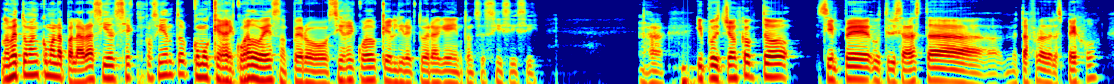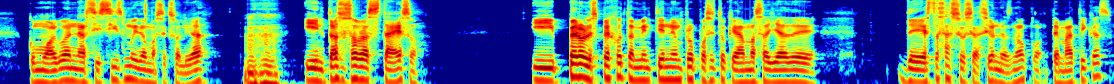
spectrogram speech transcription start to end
No me toman como la palabra así el 100%, como que recuerdo eso, pero sí recuerdo que el director era gay, entonces sí, sí, sí. Ajá. Y pues John Cocteau siempre utilizaba esta metáfora del espejo como algo de narcisismo y de homosexualidad. Y en todas sus obras está eso. Y, pero el espejo también tiene un propósito que va más allá de, de estas asociaciones ¿no? temáticas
